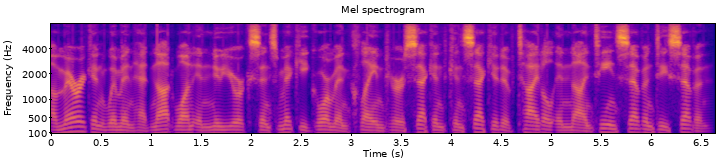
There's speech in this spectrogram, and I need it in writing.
American women had not won in New York since Miki Gorman claimed her second consecutive title in 1977.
